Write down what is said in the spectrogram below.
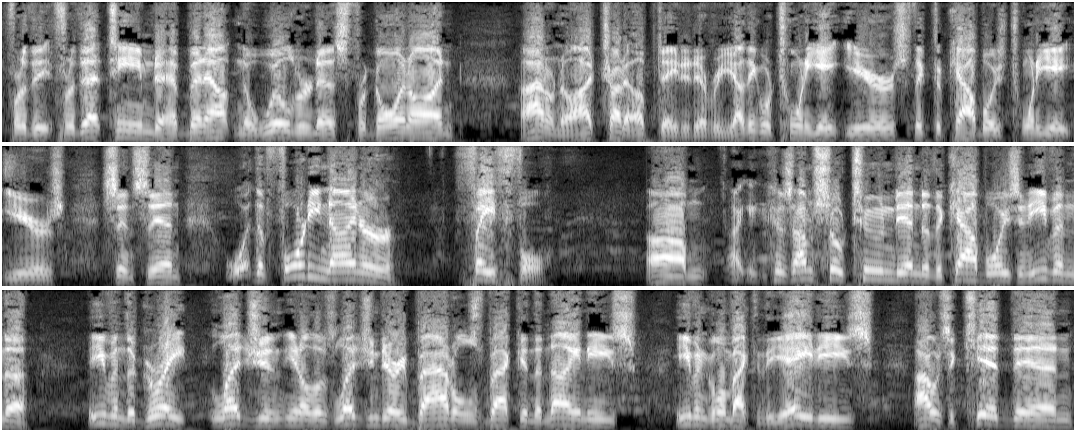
for the for that team to have been out in the wilderness for going on I don't know. I try to update it every year. I think we're 28 years. I think the Cowboys 28 years since then. The 49er faithful, because um, I'm so tuned into the Cowboys and even the even the great legend, you know, those legendary battles back in the 90s, even going back to the 80s. I was a kid then.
